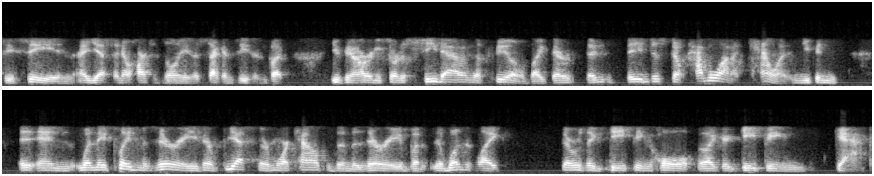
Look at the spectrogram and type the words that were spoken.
SEC. And uh, yes, I know Harsin's only in the second season, but you can already sort of see that on the field. Like they're, they're they just don't have a lot of talent, and you can. And when they played Missouri, they're yes, they're more talented than Missouri, but it wasn't like there was a gaping hole, like a gaping gap,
